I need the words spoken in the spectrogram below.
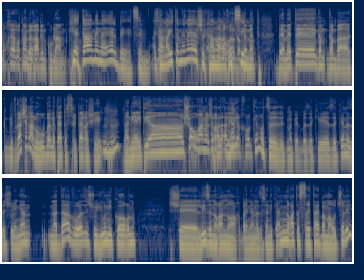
מוכר אותם ורב עם כולם. כי כאילו. אתה המנהל בעצם. גם היית מנהל של כמה לא, גם ערוצים. באמת, באמת, אה, גם- במפגש שלנו, הוא באמת היה תסריטאי ראשי. ואני הייתי השואו ראנר של אבל התוכנית. אני יכול- כן רוצה להתמקד בזה, כי זה כן איזשהו עניין. נדב הוא איזשהו יוניקורן, שלי זה נורא נוח בעניין הזה, שאני אני נורא תסריטאי במהות שלי,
